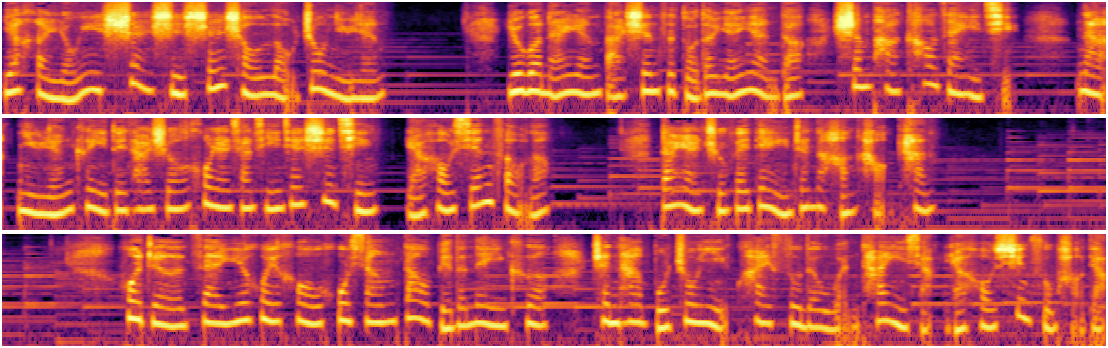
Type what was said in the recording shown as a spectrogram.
也很容易顺势伸手搂住女人。如果男人把身子躲得远远的，生怕靠在一起，那女人可以对他说：“忽然想起一件事情，然后先走了。”当然，除非电影真的很好看，或者在约会后互相道别的那一刻，趁他不注意，快速的吻他一下，然后迅速跑掉。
